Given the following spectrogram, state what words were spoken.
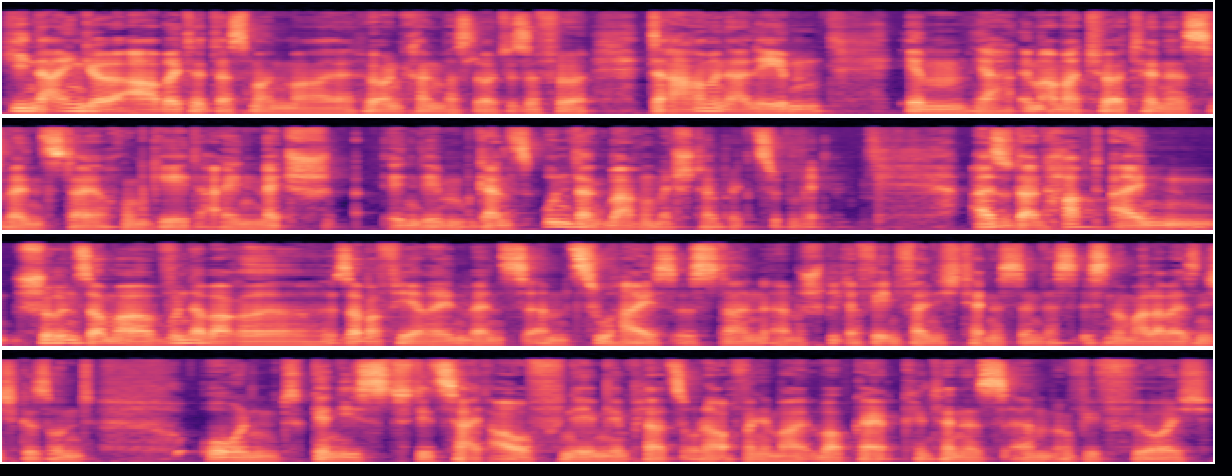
hineingearbeitet, dass man mal hören kann, was Leute so für Dramen erleben im, ja, im Amateur-Tennis, wenn es darum geht, ein Match in dem ganz undankbaren Match Tiebreak zu gewinnen. Also dann habt einen schönen Sommer, wunderbare Sommerferien. Wenn es ähm, zu heiß ist, dann ähm, spielt auf jeden Fall nicht Tennis, denn das ist normalerweise nicht gesund. Und genießt die Zeit auf neben dem Platz oder auch wenn ihr mal überhaupt kein Tennis ähm, irgendwie für euch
